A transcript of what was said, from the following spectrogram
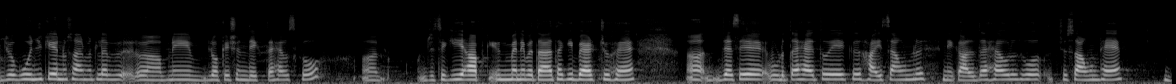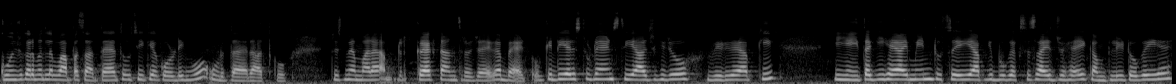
जो गूंज के अनुसार मतलब अपनी लोकेशन देखता है उसको जैसे कि आप, मैंने बताया था कि बैट जो है जैसे उड़ता है तो एक हाई साउंड निकालता है और वो जो साउंड है, गूंज कर मतलब वापस आता है तो उसी के अकॉर्डिंग वो उड़ता है रात को। तो इसमें हमारा करेक्ट आंसर हो जाएगा बैट। ओके डियर स्टूडेंट्स ये आज की जो वीडियो है आपकी, ये यहीं तक ही है आई मीन टू से ये आपकी बुक एक्सरसाइज जो है, ये कंप्लीट हो गई है।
